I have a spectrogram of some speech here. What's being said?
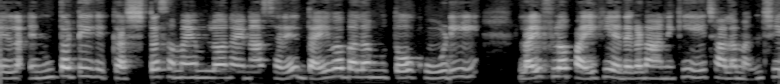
ఎలా- ఎంతటి కష్ట సమయంలోనైనా సరే దైవ బలంతో కూడి లైఫ్లో పైకి ఎదగడానికి చాలా మంచి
